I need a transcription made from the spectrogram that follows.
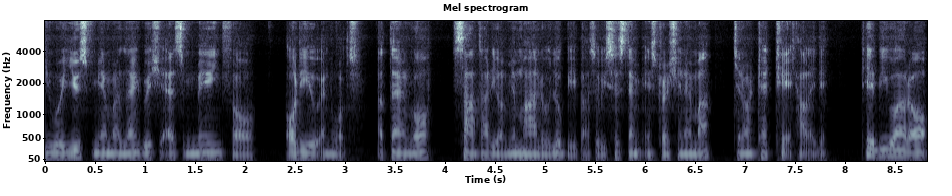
you will use Myanmar language as main for audio and watch အတန်ကောစာသားတွေရောမြန်မာလိုလုပ်ပေးပါဆိုပြီး system instruction ထဲမှာကျွန်တော်ထပ်ထည့်ထားလိုက်တယ်ထည့်ပြီးတော့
